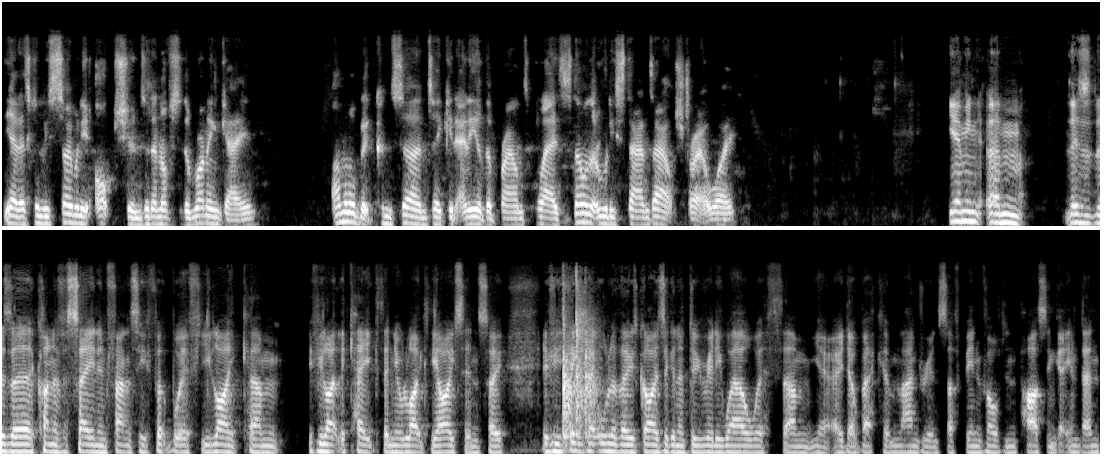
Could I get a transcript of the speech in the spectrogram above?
Yeah, there's going to be so many options, and then obviously the running game. I'm a little bit concerned taking any of the Browns players. There's no one that really stands out straight away. Yeah, I mean, um, there's there's a kind of a saying in fantasy football: if you like um, if you like the cake, then you'll like the icing. So if you think that all of those guys are going to do really well with um, you know Odell Beckham, Landry, and stuff being involved in the passing game, then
